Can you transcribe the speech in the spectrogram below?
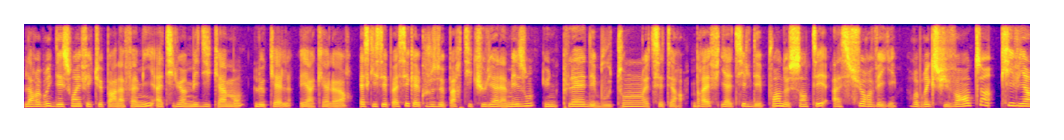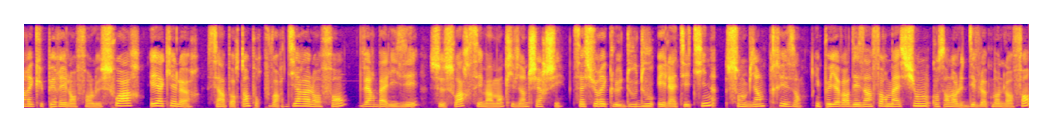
La rubrique des soins effectués par la famille, a-t-il eu un médicament, lequel et à quelle heure. Est-ce qu'il s'est passé quelque chose de particulier à la maison, une plaie, des boutons, etc. Bref, y a-t-il des points de santé à surveiller Rubrique suivante, qui vient récupérer l'enfant le soir et à quelle heure? C'est important pour pouvoir dire à l'enfant, verbaliser, ce soir c'est maman qui vient te chercher. S'assurer que le doudou et la tétine sont bien présents. Il peut y avoir des informations concernant le développement de l'enfant.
